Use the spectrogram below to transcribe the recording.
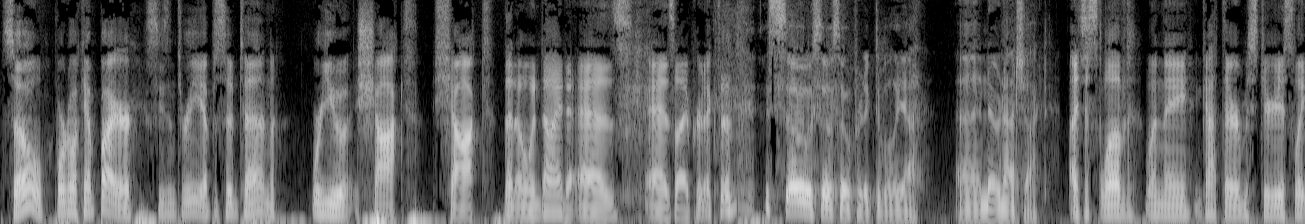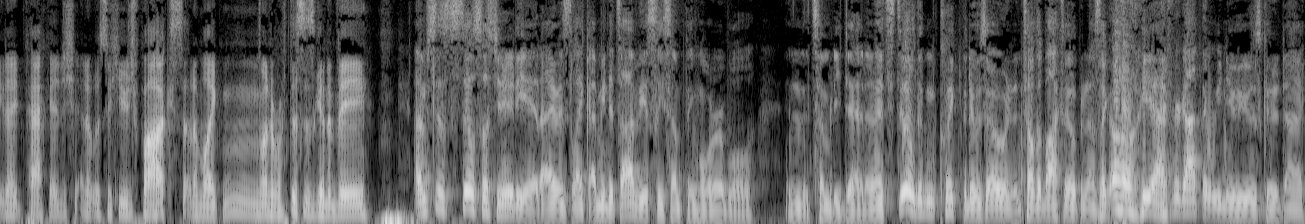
So, Boardwalk Empire, season three, episode ten. Were you shocked, shocked that Owen died as as I predicted? So so so predictable. Yeah. Uh, no, not shocked. I just loved when they got their mysterious late night package and it was a huge box, and I'm like, mm, wonder what this is going to be. I'm still, still such an idiot. I was like, I mean, it's obviously something horrible and it's somebody dead, and I still didn't click that it was Owen until the box opened. I was like, oh yeah, I forgot that we knew he was going to die.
